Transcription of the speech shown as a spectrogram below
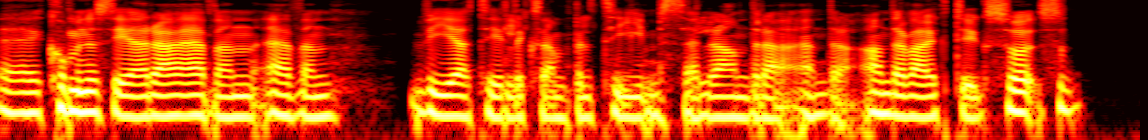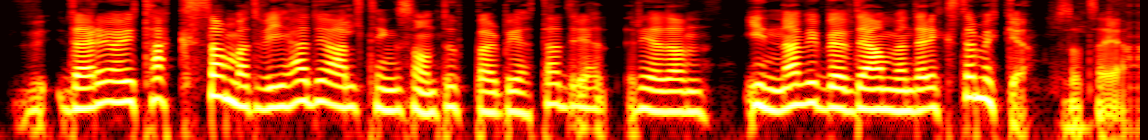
eh, kommunicera även, även via till exempel Teams eller andra, andra, andra verktyg. Så, så där är jag ju tacksam att vi hade ju allting sånt upparbetat redan innan vi behövde använda det extra mycket, så att säga.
